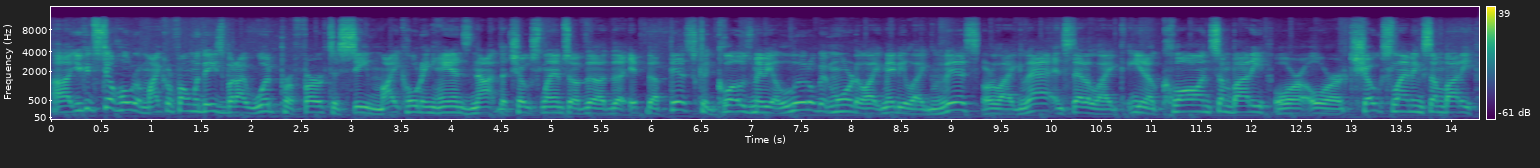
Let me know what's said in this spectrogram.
Uh, you can still hold a microphone with these, but I would prefer to see mic holding hands, not the choke slam. So if the, the, if the fist could close maybe a little bit more to like maybe like this or like that instead of like, you know, clawing somebody or, or choke slamming somebody,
